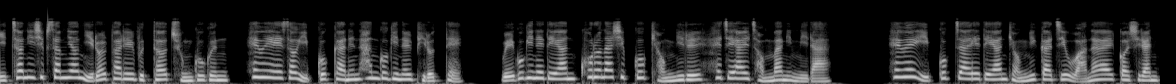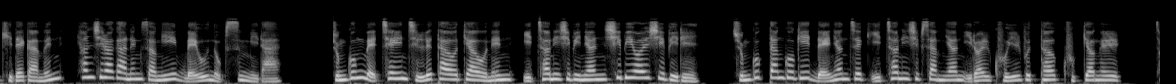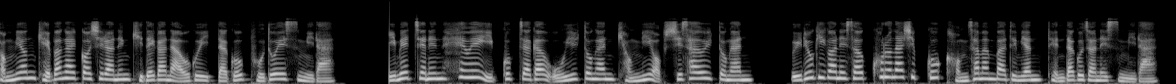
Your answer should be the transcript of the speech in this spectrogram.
2023년 1월 8일부터 중국은 해외에서 입국하는 한국인을 비롯해 외국인에 대한 코로나19 격리를 해제할 전망입니다. 해외 입국자에 대한 격리까지 완화할 것이란 기대감은 현실화 가능성이 매우 높습니다. 중국 매체인 질르타오티아오는 2022년 12월 11일 중국 당국이 내년 즉 2023년 1월 9일부터 국경을 전면 개방할 것이라는 기대가 나오고 있다고 보도했습니다. 이 매체는 해외 입국자가 5일 동안 격리 없이 사흘 동안 의료기관에서 코로나19 검사만 받으면 된다고 전했습니다.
